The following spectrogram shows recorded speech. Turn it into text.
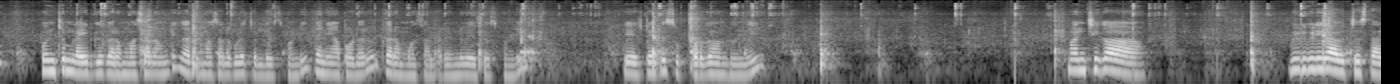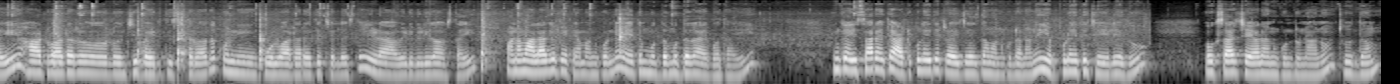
కొంచెం లైట్గా గరం మసాలా ఉంటే గరం మసాలా కూడా చల్లేసుకోండి. ధనియా పౌడర్ గరం మసాలా రెండు వేసేసుకోండి. టేస్ట్ అయితే సూపర్గా ఉంటుంది. మంచిగా విడివిడిగా వచ్చేస్తాయి. హాట్ వాటర్లోంచి బయట తీసిన తర్వాత కొన్ని కూల్ వాటర్ అయితే చెల్లేస్తే ఇక్కడ విడివిడిగా వస్తాయి. మనం అలాగే పెట్టామనుకోండి అయితే ముద్ద ముద్దగా అయిపోతాయి. ఇంకా ఈసారి అయితే అటుకులు అయితే ట్రై చేద్దాం అనుకుంటున్నాను. ఎప్పుడైతే చేయలేదు ఒకసారి చేయాలనుకుంటున్నాను. చూద్దాం.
